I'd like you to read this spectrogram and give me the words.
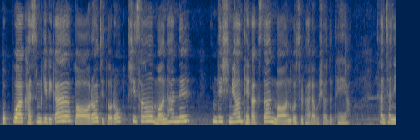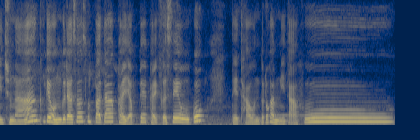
복부와 가슴 길이가 멀어지도록 시선 먼 하늘 힘드시면 대각선 먼 곳을 바라보셔도 돼요. 천천히 중앙 크게 엉그려서 손바닥 발 옆에 발끝 세우고 네 다운도로 갑니다. 후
